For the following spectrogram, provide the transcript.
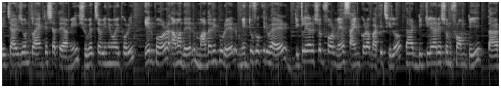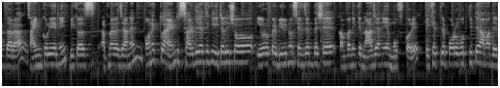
এই চারজন ক্লায়েন্টের সাথে আমি শুভেচ্ছা বিনিময় করি। এরপর আমাদের মাদারীপুরের মিন্টু ফকির ভাইয়ের ডিক্লারেশন ফর্মে সাইন করা বাকি ছিল। তার ডিক্লেয়ারেশন ফর্মটি তার দ্বারা সাইন করিয়ে নিই। বিকজ আপনারা জানেন, অনেক ক্লায়েন্ট সার্বিয়া থেকে ইটালি সহ ইউরোপের বিভিন্ন সেনজেন দেশে কোম্পানিকে না জানিয়ে মুভ করে, এক্ষেত্রে পরবর্তীতে আমাদের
